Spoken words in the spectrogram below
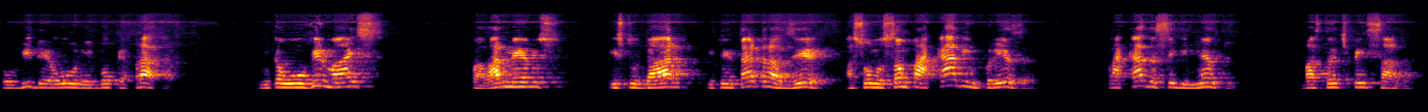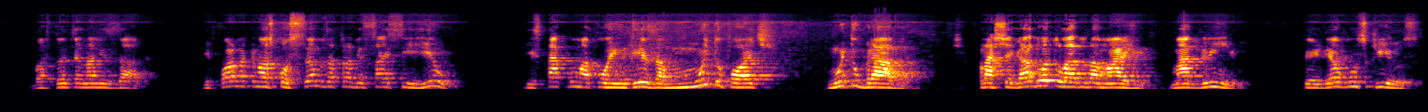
Ouvir é ouro e boca é prata? Então, ouvir mais, falar menos, estudar e tentar trazer a solução para cada empresa, para cada segmento, bastante pensada, bastante analisada, de forma que nós possamos atravessar esse rio que está com uma correnteza muito forte, muito brava, para chegar do outro lado da margem, magrinho, perder alguns quilos,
